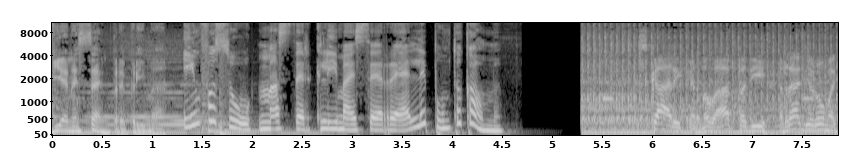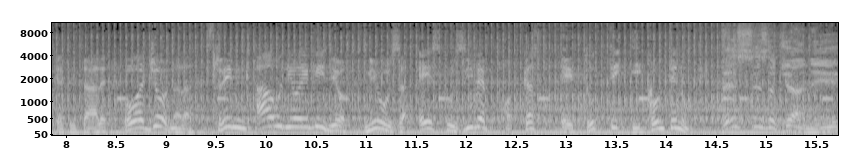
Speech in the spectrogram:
viene sempre prima. Info su masterclimasrl.com Scarica la nuova app di Radio Roma Capitale o aggiornala. Streaming audio e video, news esclusive, podcast e tutti i contenuti. This is a journey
